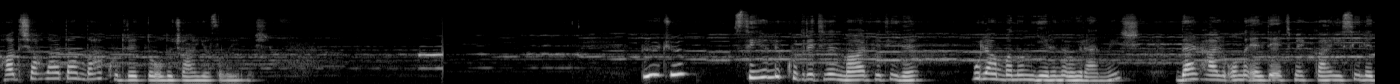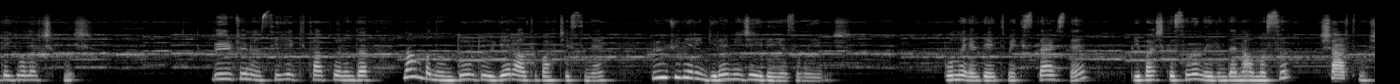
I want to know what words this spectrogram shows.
padişahlardan daha kudretli olacağı yazılıymış. Sihirli kudretinin marifetiyle bu lambanın yerini öğrenmiş, derhal onu elde etmek gayesiyle de yola çıkmış. Büyücünün sihir kitaplarında lambanın durduğu yeraltı bahçesine büyücülerin giremeyeceği de yazılıymış. Bunu elde etmek isterse bir başkasının elinden alması şartmış.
